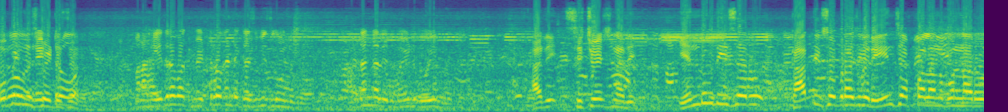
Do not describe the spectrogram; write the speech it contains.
ఓపెన్ చేసి పెట్టేశారు. మన హైదరాబాద్ మెట్రో కంటే గజిబిజిగా ఉంది అర్థం కాలేదు మైండ్ పోయింది. అది సిచ్యువేషన్ అది. ఎందుకు తీశారు? కార్తీక్ సుబ్బరాజు గారు ఏం చెప్పాలనుకున్నారు?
